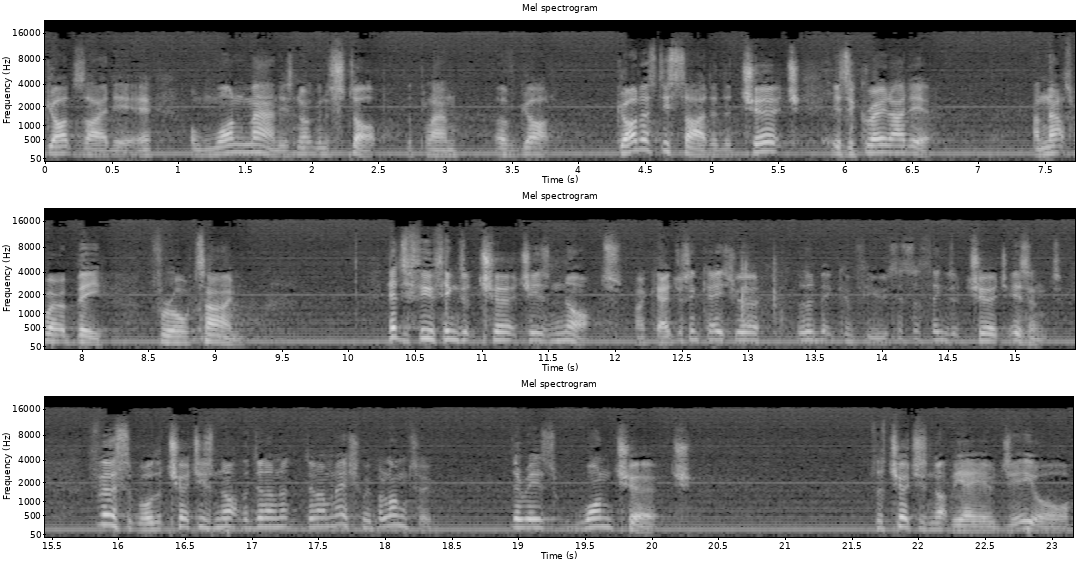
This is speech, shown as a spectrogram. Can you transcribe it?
God's idea, and one man is not going to stop the plan of God. God has decided that church is a great idea, and that's where it will be for all time. Here's a few things that church is not, okay, just in case you're a little bit confused. Here's the things that church isn't. First of all, the church is not the denomination we belong to. There is one church. The church is not the AOG or,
